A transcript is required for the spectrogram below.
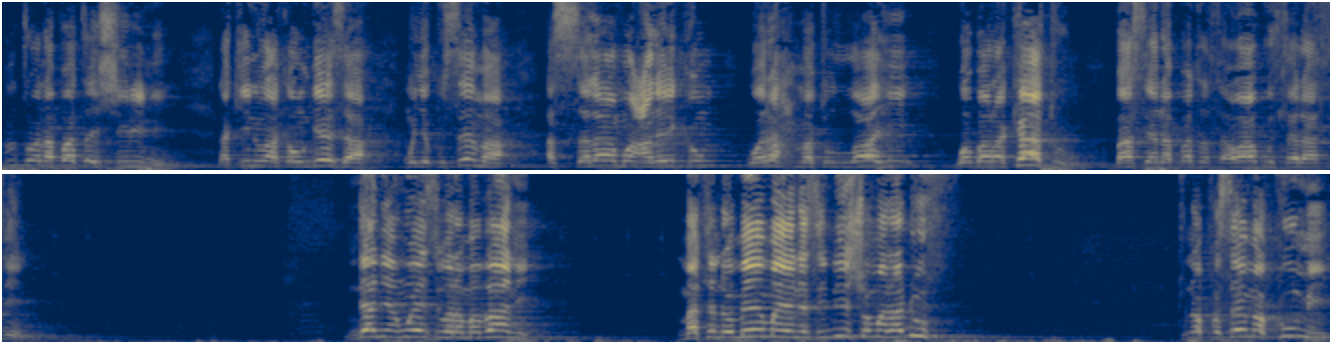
mtu anapata ishirini. Lakini akaongeza mwenye kusema assalamu alaikum warahmatullahi wabarakatuh basi anapata thawabu thalathini. Ndani ya mwezi wa ramadhani matendo mema yanazidishwa maradufu. Tunaposema kumi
